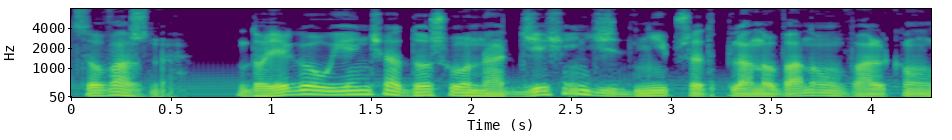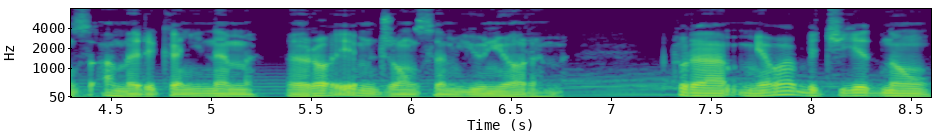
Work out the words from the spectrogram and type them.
Co ważne, do jego ujęcia doszło na 10 dni przed planowaną walką z Amerykaninem Royem Jonesem Jr., która miała być jedną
